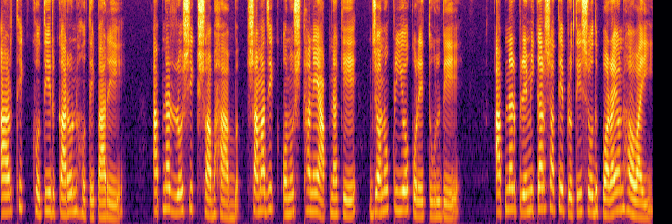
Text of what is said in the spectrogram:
আর্থিক ক্ষতির কারণ হতে পারে। আপনার রসিক স্বভাব সামাজিক অনুষ্ঠানে আপনাকে জনপ্রিয় করে তুলবে। আপনার প্রেমিকার সাথে প্রতিশোধ পরায়ণ হওয়াই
